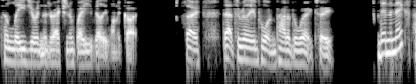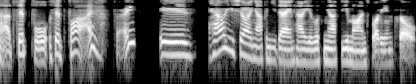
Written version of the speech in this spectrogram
to lead you in the direction of where you really want to go. So that's a really important part of the work too. Then the next part, step four, step five, sorry, is how are you showing up in your day and how you're you looking after your mind, body, and soul?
